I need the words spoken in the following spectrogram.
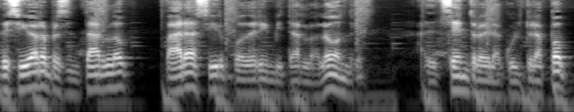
decidió representarlo para así poder invitarlo a Londres, al centro de la cultura pop,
